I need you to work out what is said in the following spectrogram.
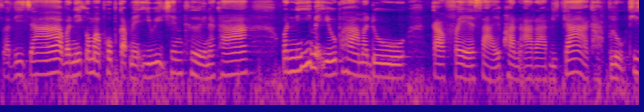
สวัสดีจ้า วันนี้ก็มาพบกับแม่อิ๋วอีกเช่นเคยนะคะ วันนี้แม่อิ๋วพามาดูกาแฟสายพันธุ์อาราบิก้าค่ะ ปลูกที่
